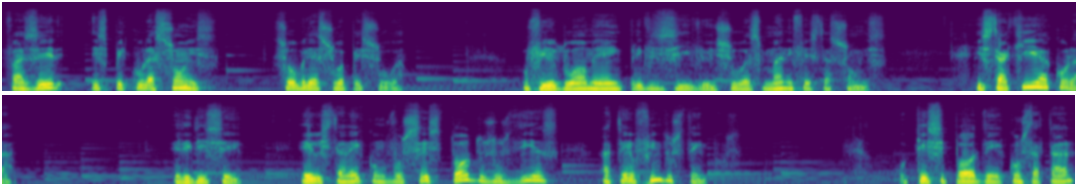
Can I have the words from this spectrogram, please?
fazer especulações sobre a sua pessoa. O Filho do Homem é imprevisível em suas manifestações. Está aqui e acolá. Ele disse: Eu estarei com vocês todos os dias até o fim dos tempos. O que se pode constatar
